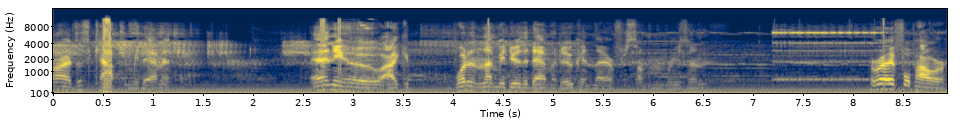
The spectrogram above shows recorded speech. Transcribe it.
Alright, just capture me, damn it. Anywho, I could, wouldn't let me do the damn Hadouken there for some reason. Hooray, full power.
